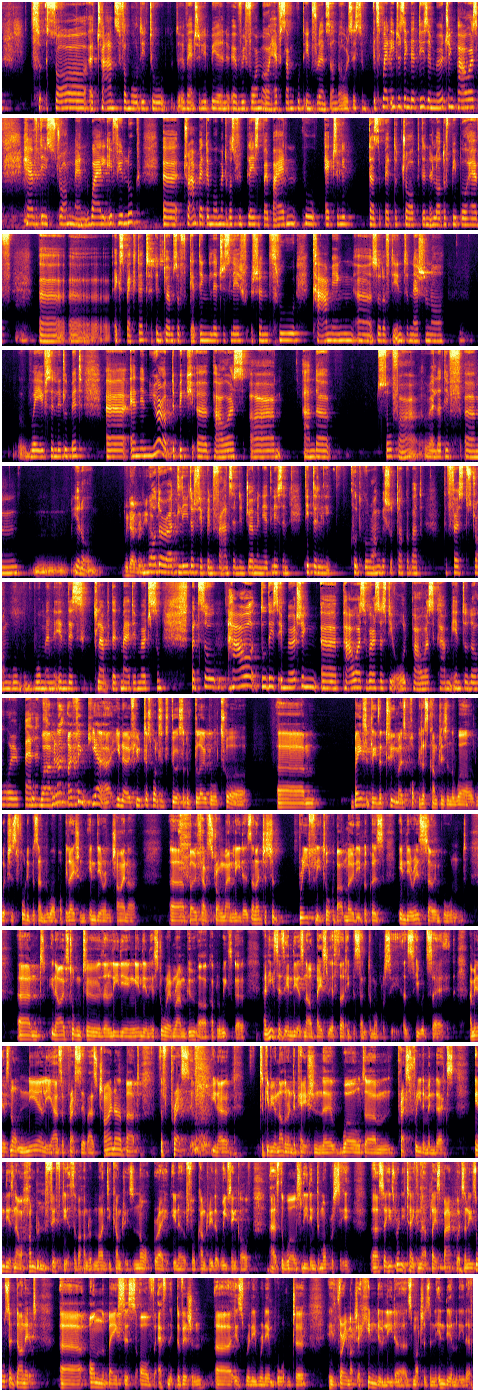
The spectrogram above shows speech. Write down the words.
saw a chance for Modi to eventually be a reformer or have some good influence on the whole system. It's quite interesting that these emerging powers have these strong men. While if you look, uh, Trump at the moment was replaced by Biden, who actually does a better job than a lot of people have uh, uh, expected in terms of getting legislation through, calming uh, sort of the international waves a little bit. Uh, and in Europe, the big uh, powers are under so far relative, um, you know, we don't really moderate leadership in France and in Germany, at least, and Italy could go wrong. We should talk about the first strong wo woman in this club that might emerge soon. But so, how do these emerging uh, powers versus the old powers come into the whole balance? Well, I mean, I, I, think, yeah, you know, if you just wanted to do a sort of global tour, um, basically the two most populous countries in the world, which is 40% of the world population, India and China, uh, both have strongman leaders. And I just should briefly talk about Modi because India is so important. And, you know, I was talking to the leading Indian historian Ram Guha a couple of weeks ago, and he says India is now basically a 30% democracy, as he would say it. I mean, it's not nearly as oppressive as China, but the press, you know, to give you another indication, the World um, Press Freedom Index India is now 150th of 190 countries. Not great, you know, for a country that we think of as the world's leading democracy. Uh, so he's really taken that place backwards, and he's also done it uh, on the basis of ethnic division uh, is really, really important to. He's very much a Hindu leader as much as an Indian leader.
